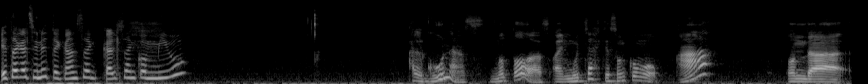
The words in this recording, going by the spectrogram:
Esta... canciones te calzan, calzan conmigo? Algunas, no todas. Hay muchas que son como... ¿Ah? Onda...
